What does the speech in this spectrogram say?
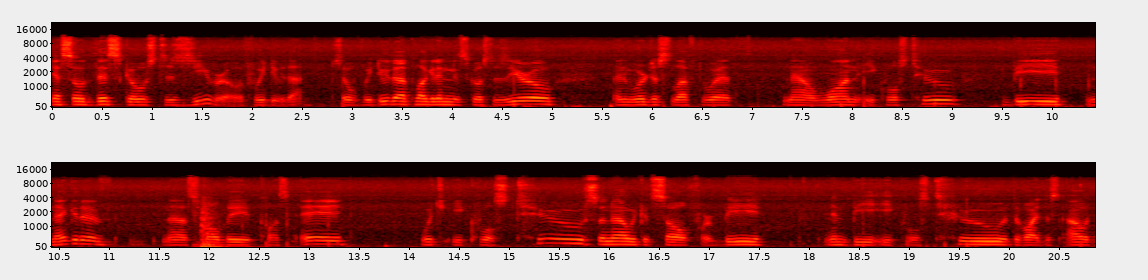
yeah, so this goes to 0 if we do that. So if we do that, plug it in, this goes to 0. And we're just left with now 1 equals 2, b negative uh, small b plus a, which equals 2. So now we could solve for b and b equals 2, divide this out,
